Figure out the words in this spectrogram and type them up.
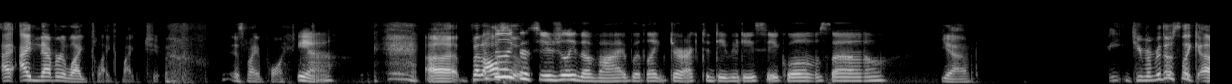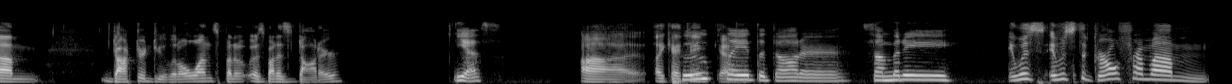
I I never liked like Mike too. is my point. yeah. Uh, but I feel like that's usually the vibe with like direct to DVD sequels, though. yeah. Do you remember those like um Doctor Dolittle ones? But it was about his daughter. Yes. Uh, like I Who think uh, played the daughter? Somebody. it was it was the girl from um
